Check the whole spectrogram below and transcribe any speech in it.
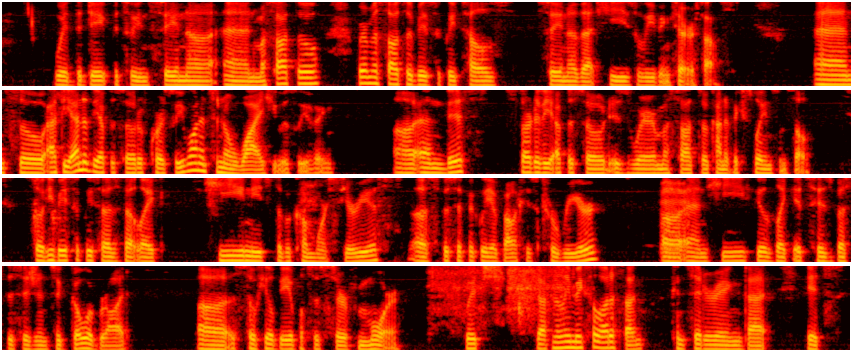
with the date between Sena and Masato, where Masato basically tells Sena that he's leaving Terrace House. And so at the end of the episode, of course, we wanted to know why he was leaving. Uh, and this start of the episode is where Masato kind of explains himself. So he basically says that like he needs to become more serious, uh, specifically about his career, uh, Mm. and he feels like it's his best decision to go abroad, uh, so he'll be able to surf more, which definitely makes a lot of sense considering that it's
